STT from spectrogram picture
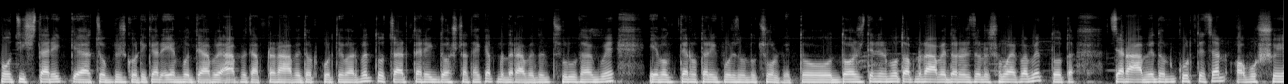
পঁচিশ তারিখ চব্বিশ ঘটিকার এর মধ্যে আপনারা আবেদন করতে পারবেন। তো চার তারিখ, দশটা থেকে আপনাদের আবেদন শুরু থাকবে এবং তেরো তারিখ পর্যন্ত চলবে। তো দশ দিনের মতো আপনারা আবেদনের জন্য সময় পাবেন। তো যারা আবেদন করতে চান, অবশ্যই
